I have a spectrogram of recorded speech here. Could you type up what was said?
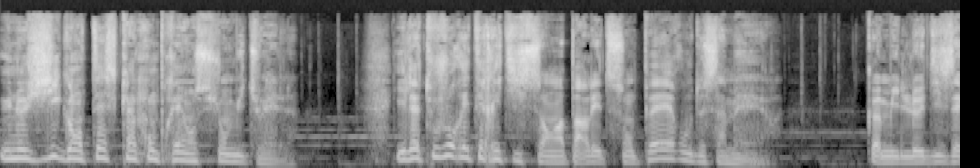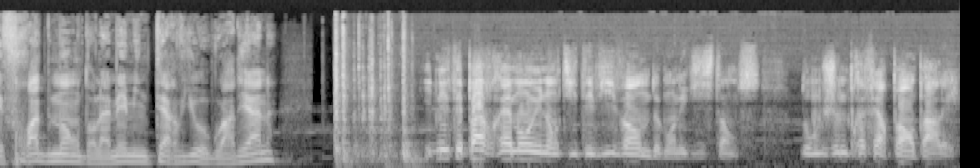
une gigantesque incompréhension mutuelle. Il a toujours été réticent à parler de son père ou de sa mère. Comme il le disait froidement dans la même interview au Guardian, Il n'était pas vraiment une entité vivante de mon existence, donc je ne préfère pas en parler.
